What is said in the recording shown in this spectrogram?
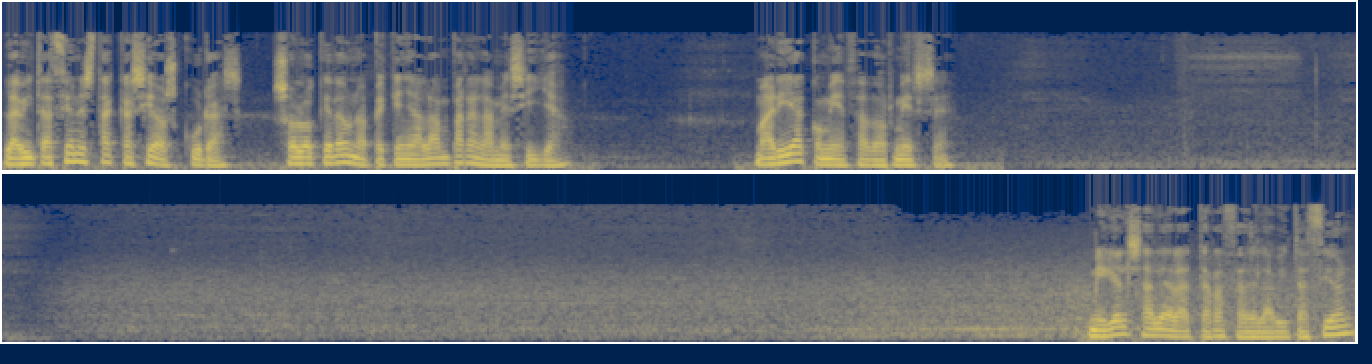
La habitación está casi a oscuras, solo queda una pequeña lámpara en la mesilla. María comienza a dormirse. Miguel sale a la terraza de la habitación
